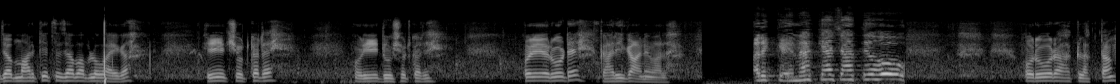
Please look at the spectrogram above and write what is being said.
जब मार्केट से जब आप लोग आएगा ये एक शॉर्टकट है और ये दो शॉर्टकट है और ये रोड है गाड़ी का आने वाला। अरे कहना क्या चाहते हो? और वो रहा क्लकतंग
